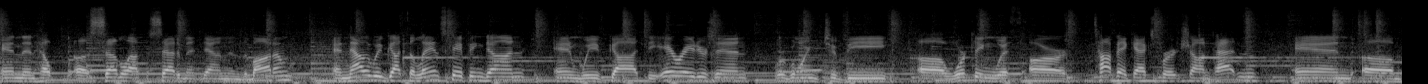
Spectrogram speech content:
and then help uh, settle out the sediment down in the bottom. And now that we've got the landscaping done and we've got the aerators in, we're going to be uh, working with our topic expert, Sean Patton, and um,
